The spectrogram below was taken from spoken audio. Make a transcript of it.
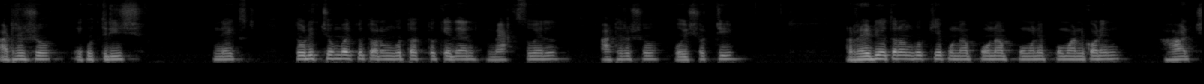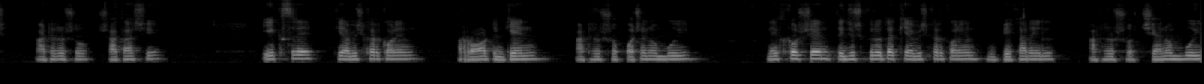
আঠেরোশো একত্রিশ। নেক্সট তড়িৎচুম্বকীয় তরঙ্গ তত্ত্ব কে দেন? ম্যাক্সওয়েল আঠেরোশো পঁয়ষট্টি। রেডিও তরঙ্গ কে পোনা পোনা মানে প্রমাণ করেন? হার্চ আঠেরোশো সাতাশি। এক্স রে কে আবিষ্কার করেন? রড গেন আঠেরোশো পঁচানব্বই। নেক্সট কোশ্চেন তেজস্ক্রিয়তা কে আবিষ্কার করেন? বেকারেল আঠেরোশো ছিয়ানব্বই।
